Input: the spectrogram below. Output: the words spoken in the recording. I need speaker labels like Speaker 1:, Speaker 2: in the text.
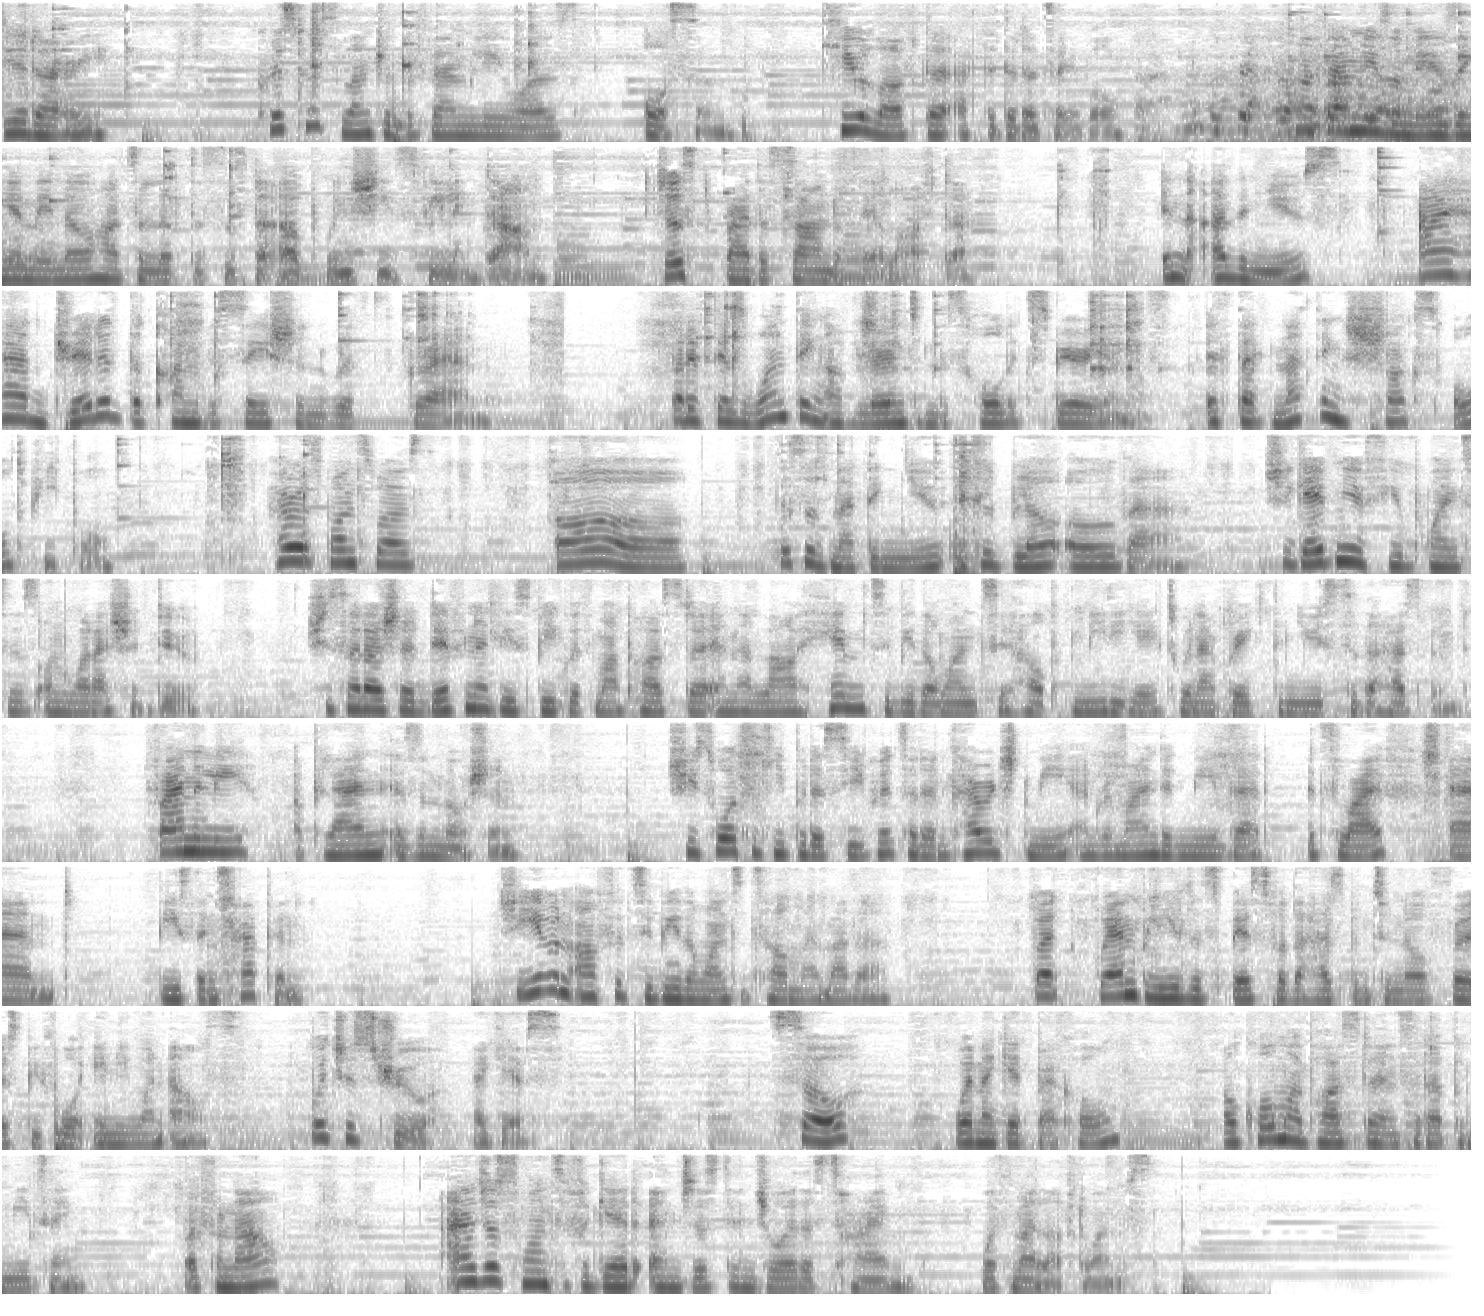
Speaker 1: Dear Diary, Christmas lunch with the family was awesome. Cue laughter at the dinner table. My family is amazing and they know how to lift a sister up when she's feeling down, just by the sound of their laughter. In other news, I had dreaded the conversation with Gran. But if there's one thing I've learned in this whole experience, it's that nothing shocks old people. Her response was, Oh, this is nothing new, it'll blow over. She gave me a few pointers on what I should do. She said I should definitely speak with my pastor and allow him to be the one to help mediate when I break the news to the husband. Finally, a plan is in motion. She swore to keep it a secret and encouraged me and reminded me that it's life and these things happen. She even offered to be the one to tell my mother. But Gran believes it's best for the husband to know first before anyone else, which is true, I guess. So, when I get back home, I'll call my pastor and set up a meeting. But for now, I just want to forget and just enjoy this time with my loved ones.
